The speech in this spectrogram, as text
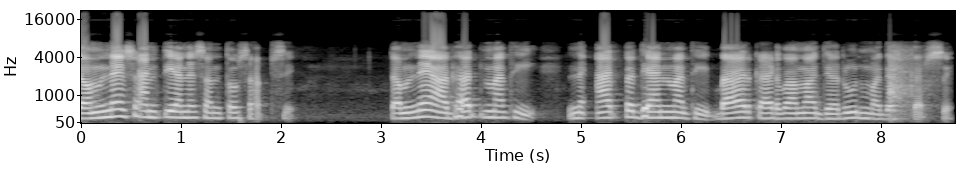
તમને શાંતિ અને સંતોષ આપશે. તમને આઘાતમાંથી ને આર્ત ધ્યાનમાંથી બહાર કાઢવામાં જરૂર મદદ કરશે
